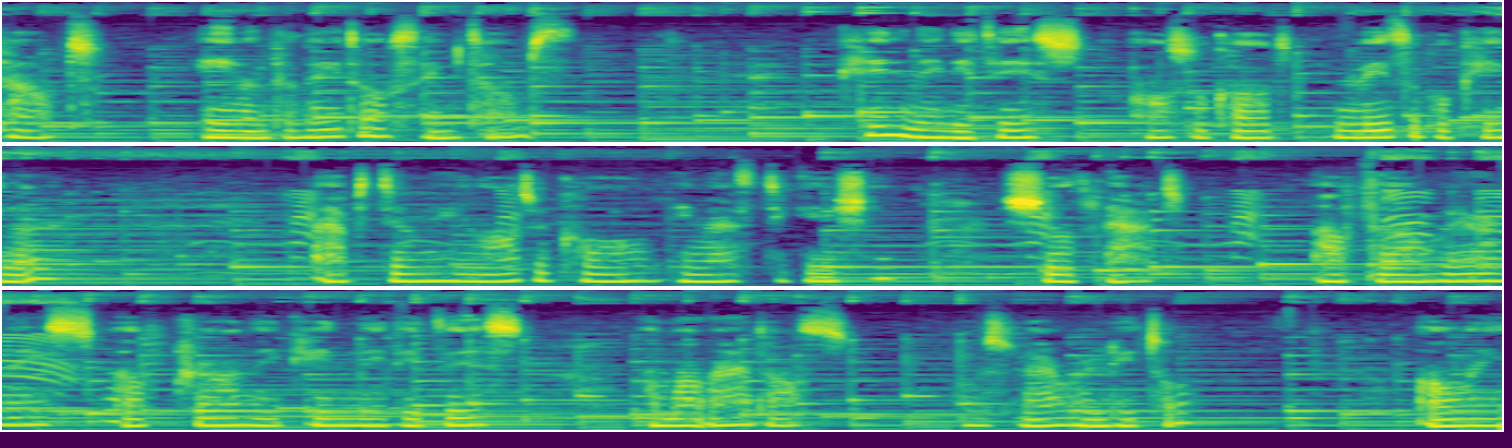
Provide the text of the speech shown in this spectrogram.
out, even the little symptoms. Kidney disease, also called invisible killer. Epidemiological investigation showed that of the awareness of chronic kidney disease among adults was very little, only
